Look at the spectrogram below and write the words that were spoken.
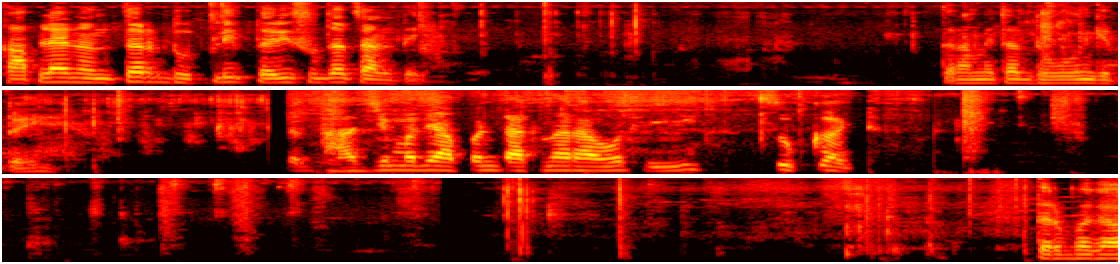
कापल्यानंतर धुतली तरी सुद्धा चालते. तर आम्ही आता धुवून घेतोय. तर भाजीमध्ये आपण टाकणार आहोत ही सुकट. तर बघा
